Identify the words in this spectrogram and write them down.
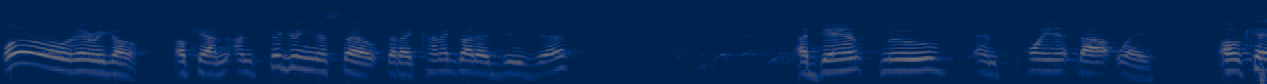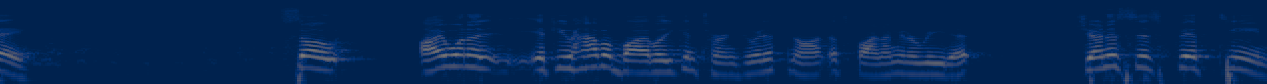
Whoa, there we go. Okay, I'm, I'm figuring this out that I kind of got to do this, a dance move, and point it that way. Okay. So I want to, if you have a Bible, you can turn to it. If not, that's fine. I'm going to read it. Genesis 15.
